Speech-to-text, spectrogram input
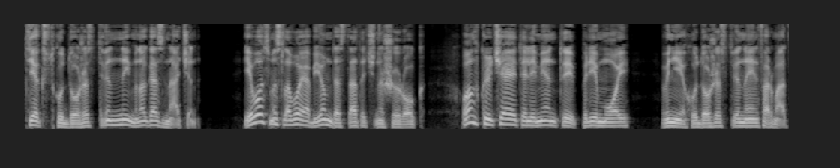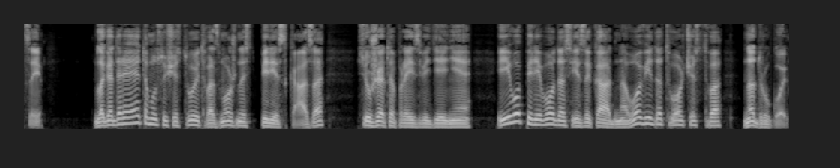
Текст художественный многозначен. Его смысловой объем достаточно широк. Он включает элементы прямой, вне художественной информации. Благодаря этому существует возможность пересказа сюжета произведения и его перевода с языка одного вида творчества на другой.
